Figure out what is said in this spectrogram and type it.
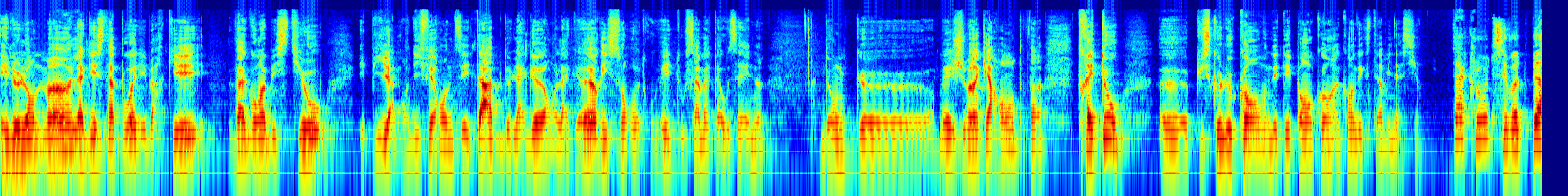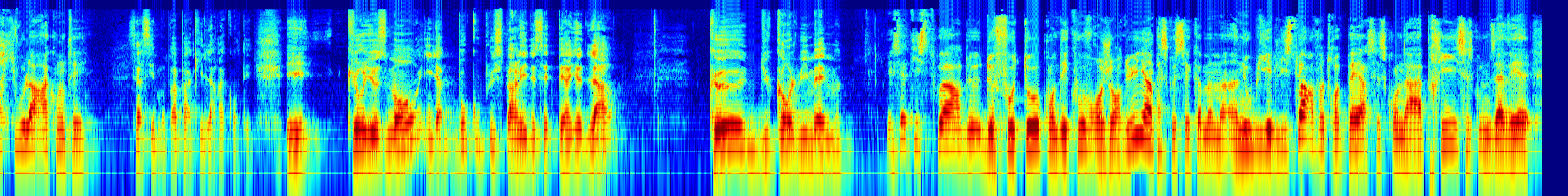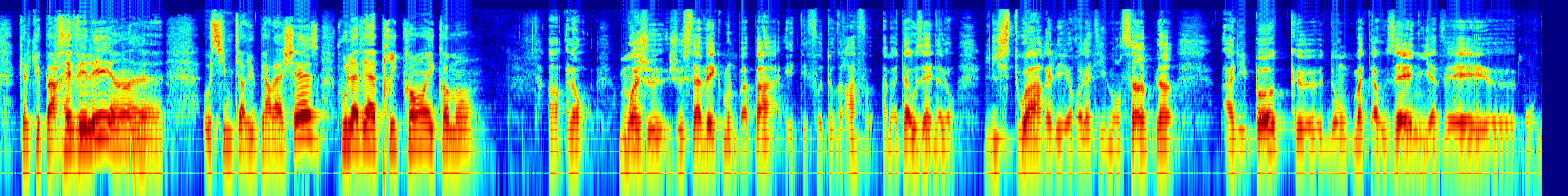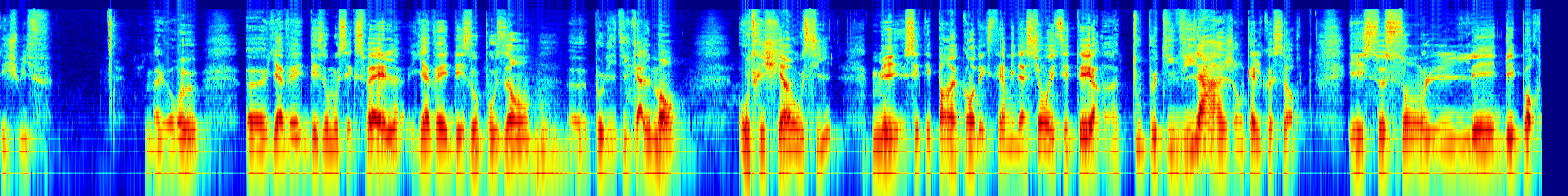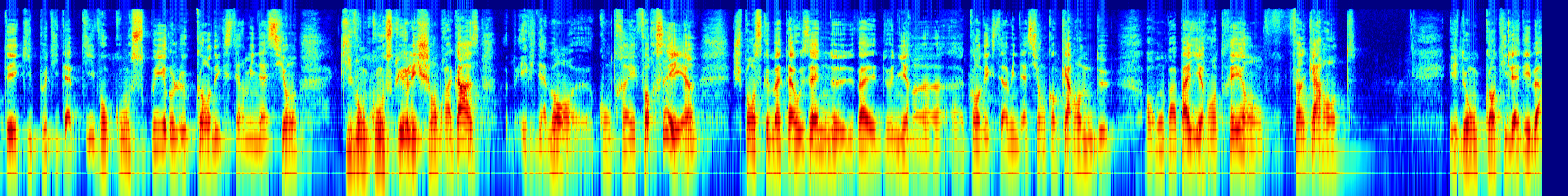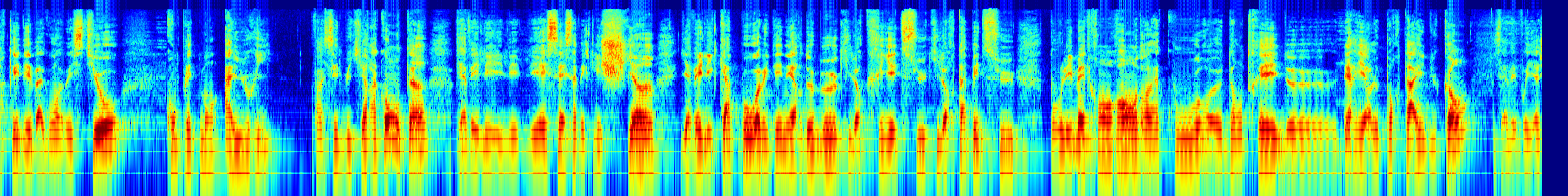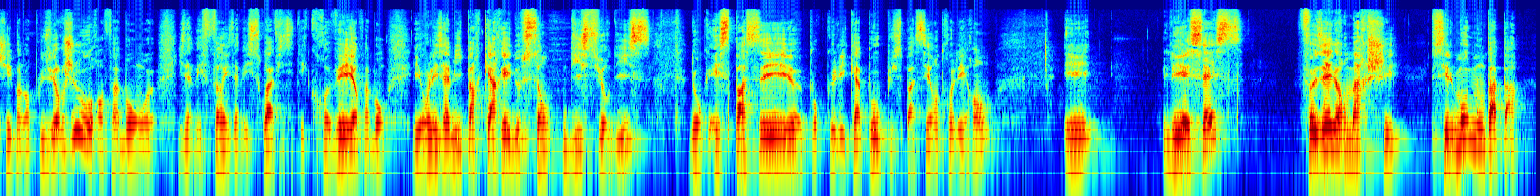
Et le lendemain, la Gestapo a débarqué, wagon à bestiaux, et puis en différentes étapes de lagueur en lagueur, ils sont retrouvés tous à Mauthausen. Donc, euh, mai juin 40, enfin très tôt, euh, puisque le camp n'était pas encore un camp d'extermination. Ça, Claude, c'est votre père qui vous l'a raconté. Ça, c'est mon papa qui l'a raconté. Et curieusement, il a beaucoup plus parlé de cette période-là que du camp lui-même. Et cette histoire de, de photos qu'on découvre aujourd'hui, hein, parce que c'est quand même un oublié de l'histoire, votre père, c'est ce qu'on a appris, c'est ce que nous avez quelque part révélé hein, euh, au cimetière du Père Lachaise. Vous l'avez appris quand et comment? Ah, alors, moi, je, je, savais que mon papa était photographe à Mauthausen. Alors, l'histoire, elle est relativement simple. Hein. À l'époque, euh, donc, Mauthausen, il y avait euh, bon, des juifs malheureux, il y avait des homosexuels, il y avait des opposants politiques allemands, autrichiens aussi, mais c'était pas un camp d'extermination et c'était un tout petit village en quelque sorte. Et ce sont les déportés qui petit à petit vont construire le camp d'extermination, qui vont construire les chambres à gaz, évidemment euh, contraints et forcés. Hein. Je pense que Mauthausen va devenir un, un camp d'extermination qu'en 42. Or mon papa y est rentré en fin 40. Et donc quand il a débarqué des wagons à bestiaux, complètement ahuri, Enfin, c'est lui qui raconte. Hein. Il y avait les, les, les, SS avec les chiens, il y avait les capots avec des nerfs de bœuf qui leur criaient dessus, qui leur tapaient dessus pour les mettre en rang dans la cour d'entrée de derrière le portail du camp. Ils avaient voyagé pendant plusieurs jours. Enfin bon, ils avaient faim, ils avaient soif, ils s'étaient crevés. Enfin bon, et on les a mis par carré de 100, 10 sur 10, donc espacés pour que les capots puissent passer entre les rangs. Et les SS faisaient leur marché. C'est le mot de mon papa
